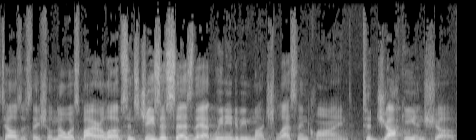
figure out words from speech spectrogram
tells us they shall know us by our love. Since Jesus says that, we need to be much less inclined to jockey and shove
